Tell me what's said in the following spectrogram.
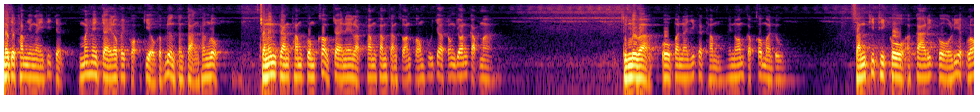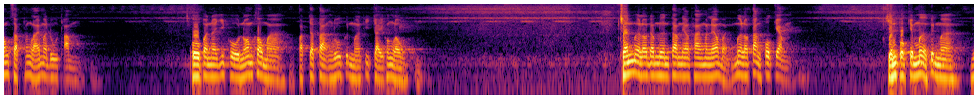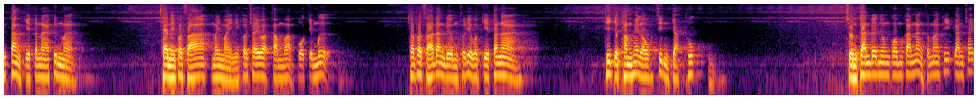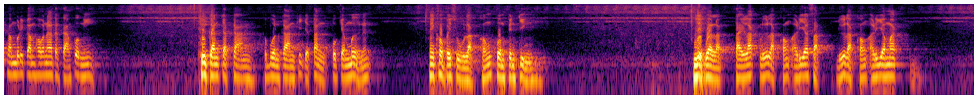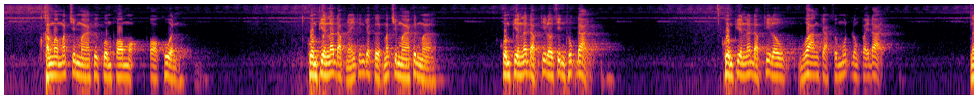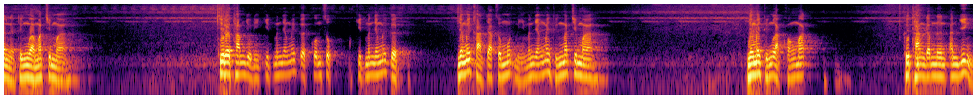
เราจะทำยังไงที่จะไม่ให้ใจเราไปเกาะเกี่ยวกับเรื่องต่างๆ ทั้งโลก ฉะนั้นการทำความเข้าใจในหลักธรรมคำสั่งสอนของผู้เจ้าต้องย้อนกลับมา ถึงได้ว่า โอปนายิกธรรมให้น้อมกลับเข้ามาดู สันทิทิโกอากาลิโกเรียกร้องสัตว์ทั้งหลายมาดูธรรม โอปนายิโกน้อมเข้ามา ปัจจตังรู้ขึ้นมาที่ใจของเรา ฉันเมื่อเราดำเนินตามแนวทางมันแล้วบัดเมื่อเราตั้งโปรแกรม เขียนโปรแกรมเมอร์ขึ้นมา หรือตั้งเจตนาขึ้นมา ถ้าในภาษาใหม่ ๆ นี่เขาใช้ว่าคำว่าโปรแกรมเมอร์ถ้าภาษาดั้งเดิมเขาเรียกว่าเจตนา ที่จะทำให้เราสิ้นจากทุกข์ส่วนการเดินโยงกรมการนั่งสมาธิการใช้คำบริกรรมภาวนาต่าง ๆ พวกนี้ คือการจัดการกระบวนการที่จะตั้งโปรแกรมเมอร์นั้น ให้เข้าไปสู่หลักของความเป็นจริง เรียกว่าหลักไตรลักษณ์หรือหลักของอริยสัจหรือหลักของอริยมรรคคำว่ามัชชิมาคือความพอเหมาะพอควร ความเพียรระดับไหนถึงจะเกิดมัชชิมาขึ้นมา ความเพียรระดับที่เราสิ้นทุกข์ได้ ความเพียรระดับที่เราวางจากสมมุติลงไปได้ นั่นแหละถึงว่ามัชชิมา ที่เราทำอยู่นี่จิตมันยังไม่เกิดความสุขจิตมันยังไม่เกิด ยังไม่ขาดจากสมมุตินี่ มันยังไม่ถึงมัชชิมา ยังไม่ถึงหลักของมรรคคือทางดำเนินอันยิ่ง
